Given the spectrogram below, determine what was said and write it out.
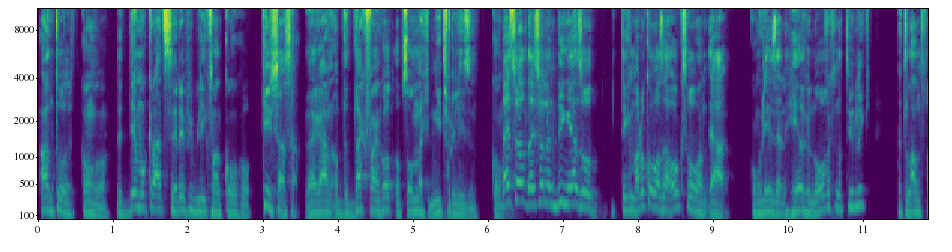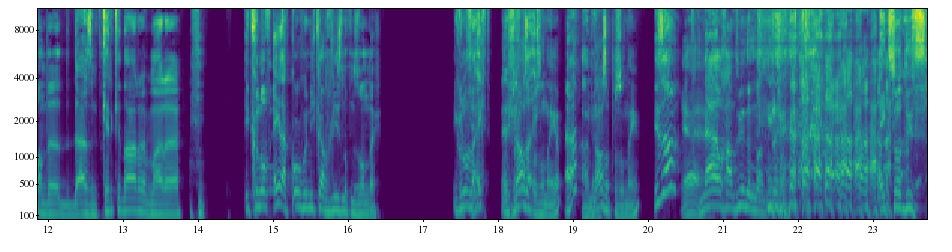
antwoord. Congo. De Democratische Republiek van Congo. Kinshasa. Wij gaan op de dag van God op zondag niet verliezen. Congo. Dat is wel, dat is wel een ding. Hè? Zo, tegen Marokko was dat ook zo. Want ja, Congolezen zijn heel gelovig natuurlijk. Het land van de, de duizend kerken daar. Maar eh, ik geloof echt dat Congo niet kan verliezen op een zondag. Ik geloof dat echt. De finale is op een zondag, hè? Finale is op een zondag, hè? Is dat? Ja, ja. Nee, we gaan het winnen, man. Exodus.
